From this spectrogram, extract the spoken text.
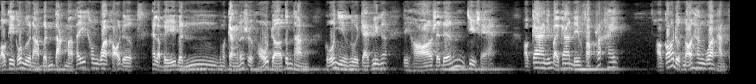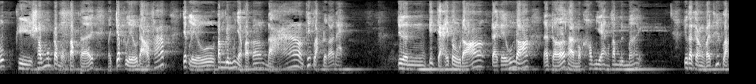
mỗi khi có người nào bệnh tật mà thấy không qua khỏi được hay là bị bệnh mà cần đến sự hỗ trợ tinh thần của nhiều người trại viên á, thì họ sẽ đến chia sẻ. Họ ca những bài ca niệm phật rất hay. Họ có được nỗi hân hoan hạnh phúc khi sống trong một tập thể mà chất liệu đạo pháp chất liệu tâm linh của nhà phật đã thiết lập được ở đây. Cho nên cái trại tù đó trại cây huấn đó đã trở thành một không gian tâm linh mới chúng ta cần phải thiết lập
